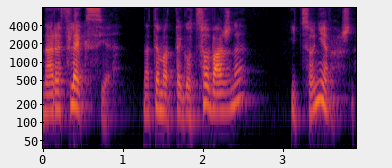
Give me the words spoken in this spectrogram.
na refleksję na temat tego, co ważne i co nieważne.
